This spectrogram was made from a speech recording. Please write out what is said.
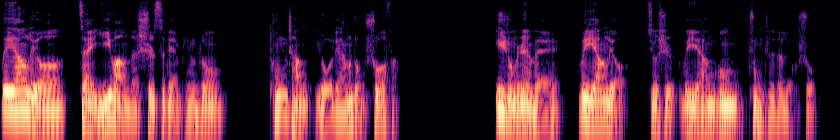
未央柳在以往的诗词点评中，通常有两种说法：一种认为未央柳。就是未央宫种植的柳树。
